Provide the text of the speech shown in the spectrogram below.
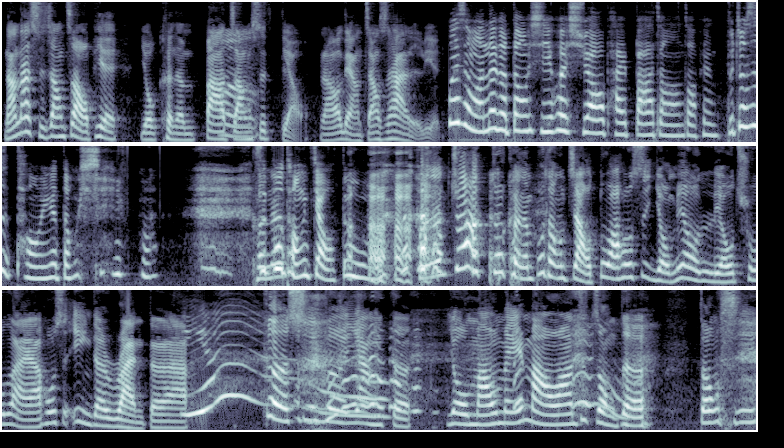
然后那十张照片有可能八张嗯是屌，然后两张是他的脸。为什么那个东西会需要拍八张照片？不就是同一个东西吗？可 是不同角度吗？可能就要就可能不同角度啊，或是有没有流出来啊，或是硬的、软的啊，各式各样的，有毛没毛啊，这种的东西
